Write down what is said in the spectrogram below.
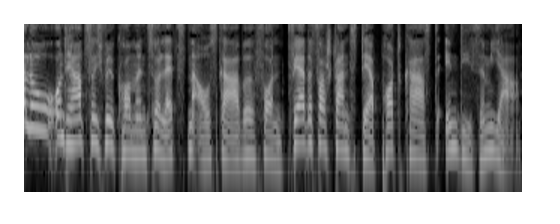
Hallo und herzlich willkommen zur letzten Ausgabe von Pferdeverstand, der Podcast in diesem Jahr.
